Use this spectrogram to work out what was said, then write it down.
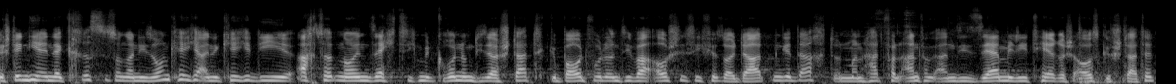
Wir stehen hier in der Christus- und Garnisonkirche, eine Kirche, die 1869 mit Gründung dieser Stadt gebaut wurde und sie war ausschließlich für Soldaten gedacht und man hat von Anfang an sie sehr militärisch ausgestattet.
